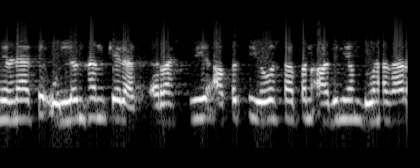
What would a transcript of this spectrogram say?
निर्णयाचे उल्लंघन केल्यास राष्ट्रीय आपत्ती व्यवस्थापन अधिनियम दोन हजार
